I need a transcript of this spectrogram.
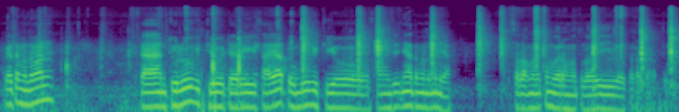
Oke teman-teman, sekian dulu video dari saya. Tunggu video selanjutnya teman-teman ya. Assalamualaikum warahmatullahi wabarakatuh.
